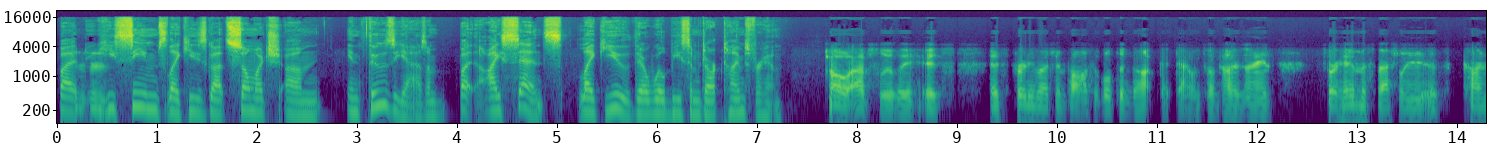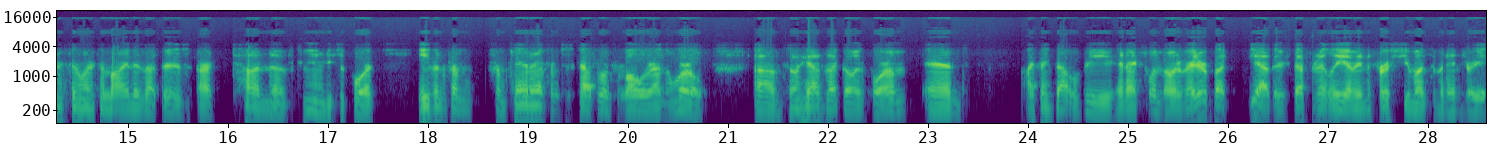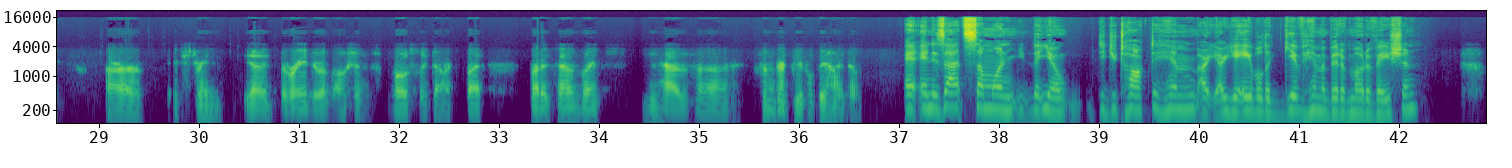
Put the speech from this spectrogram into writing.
but mm-hmm. he seems like he's got so much um, enthusiasm. But I sense, like you, there will be some dark times for him. Oh, absolutely. It's it's pretty much impossible to not get down sometimes. I mean, for him especially, it's kind of similar to mine in that there's a ton of community support, even from from Canada, from Saskatchewan, from all around the world. Um, so he has that going for him, and I think that will be an excellent motivator. But yeah, there's definitely. I mean, the first few months of an injury are extreme. Yeah, the range of emotions mostly dark, but but it sounds like he has uh, some good people behind him. And, and, is that someone that, you know, did you talk to him? Are, are you able to give him a bit of motivation?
